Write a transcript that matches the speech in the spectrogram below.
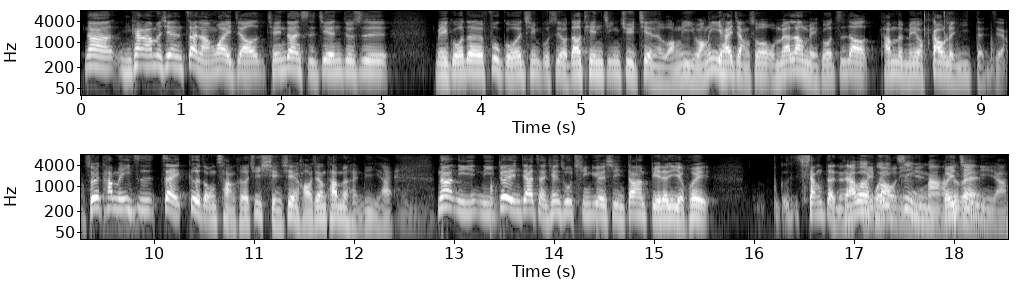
那你看他们现在战狼外交，前一段时间就是美国的副国务卿不是有到天津去见了王毅，王毅还讲说我们要让美国知道他们没有高人一等这样，所以他们一直在各种场合去显现好像他们很厉害。那你你对人家展现出侵略性，当然别人也会相等的回报你嘛，回敬你啊。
